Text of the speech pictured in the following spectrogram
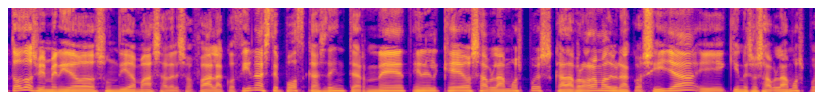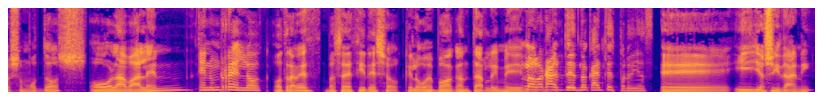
Hola a todos, bienvenidos un día más a Del Sofá a la Cocina, este podcast de internet en el que os hablamos pues cada programa de una cosilla y quienes os hablamos pues somos dos. Hola Valen. En un reloj. Otra vez vas a decir eso, que luego me pongo a cantarlo y me... No lo cantes, no cantes, por Dios. Eh, y yo soy Dani,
